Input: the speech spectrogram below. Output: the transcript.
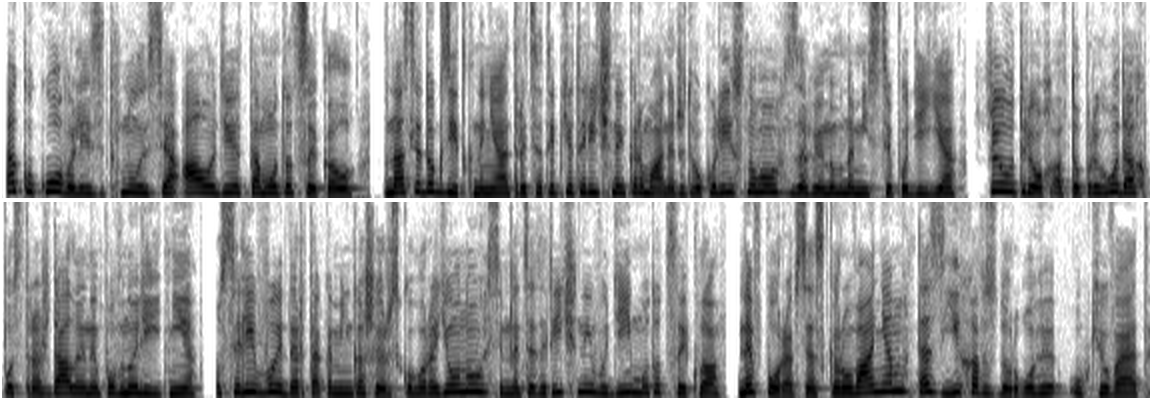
Так у Ковелі зіткнулися Ауді та мотоцикл. Внаслідок зіткнення 35-річний керманич двоколісного загинув на місці події. Ще у трьох автопригодах постраждали неповнолітні. У селі Видер та Камінькаширського району 17-річний водій мотоцикла не впорався з керуванням та з'їхав з дороги у кювет.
